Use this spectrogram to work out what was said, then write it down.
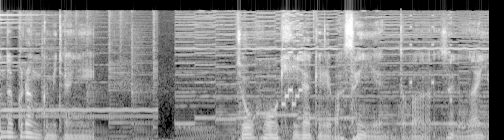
ラゼットクランクみたいに情報を聞きなければ1000円とかそういうのないよ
